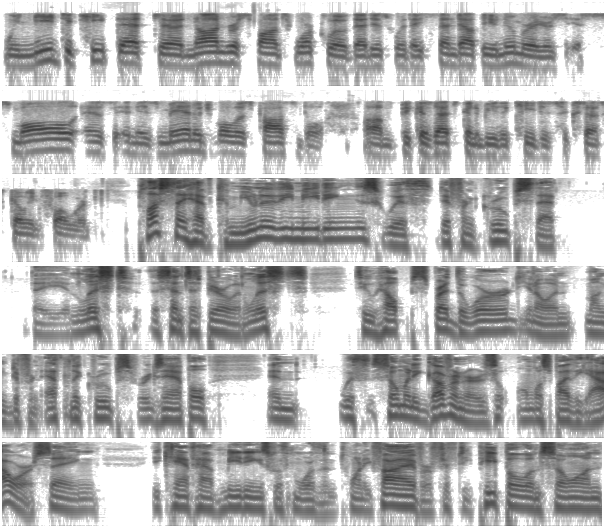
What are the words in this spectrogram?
we need to keep that uh, non-response workload, that is where they send out the enumerators, as small as and as manageable as possible, um, because that's going to be the key to success going forward. Plus, they have community meetings with different groups that they enlist. The Census Bureau enlists to help spread the word, you know, among different ethnic groups, for example. And with so many governors almost by the hour saying you can't have meetings with more than 25 or 50 people and so on,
